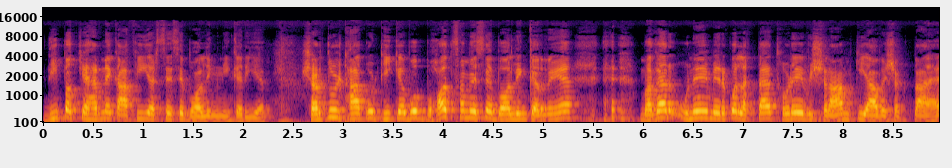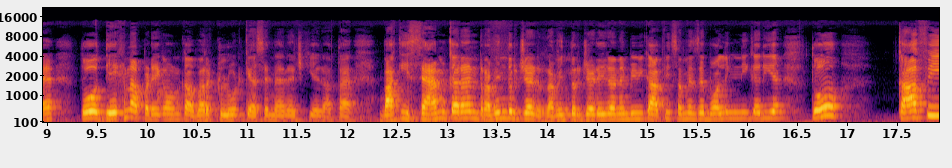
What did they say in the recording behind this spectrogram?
दीपक चहर ने काफ़ी अरसे से बॉलिंग नहीं करी है। शरदुल ठाकुर ठीक है, वो बहुत समय से बॉलिंग कर रहे हैं, मगर उन्हें मेरे को लगता है थोड़े विश्राम की आवश्यकता है तो देखना पड़ेगा उनका वर्कलोड कैसे मैनेज किया जाता है। बाकी सैम करन रविंद्र जड रविंद्र जडेजा ने भी काफ़ी समय से बॉलिंग नहीं करी है तो काफ़ी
